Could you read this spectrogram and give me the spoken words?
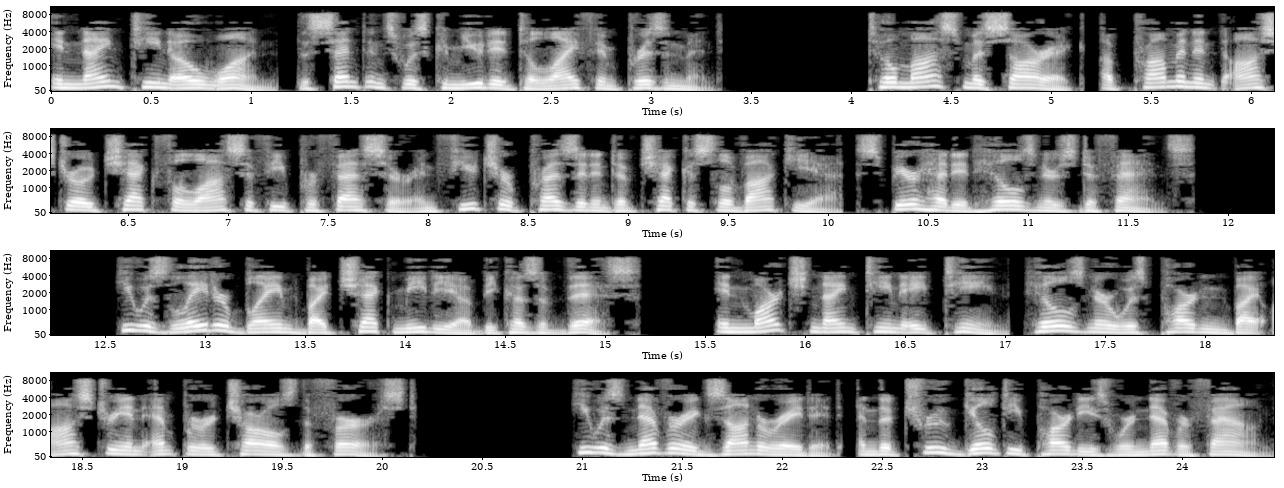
In 1901, the sentence was commuted to life imprisonment. Tomáš Masaryk, a prominent Austro-Czech philosophy professor and future president of Czechoslovakia, spearheaded Hilsner's defense. He was later blamed by Czech media because of this. In March 1918, Hilsner was pardoned by Austrian Emperor Charles I. He was never exonerated, and the true guilty parties were never found.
